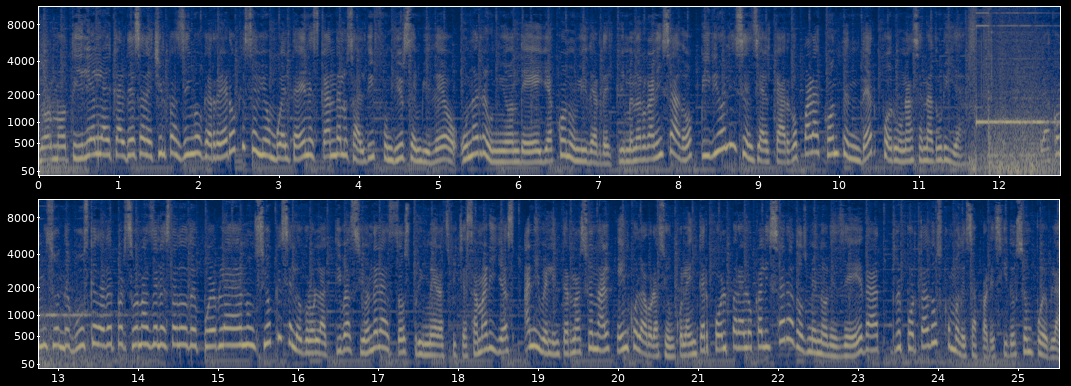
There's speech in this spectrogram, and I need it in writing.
Norma Otilia, la alcaldesa de Chilpancingo Guerrero, que se vio envuelta en escándalos al difundirse en video una reunión de ella con un líder del crimen organizado, pidió licencia al cargo para contender por una senaduría. La Comisión de Búsqueda de Personas del Estado de Puebla anunció que se logró la activación de las dos primeras fichas amarillas a nivel internacional en colaboración con la Interpol para localizar a dos menores de edad reportados como desaparecidos en Puebla.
